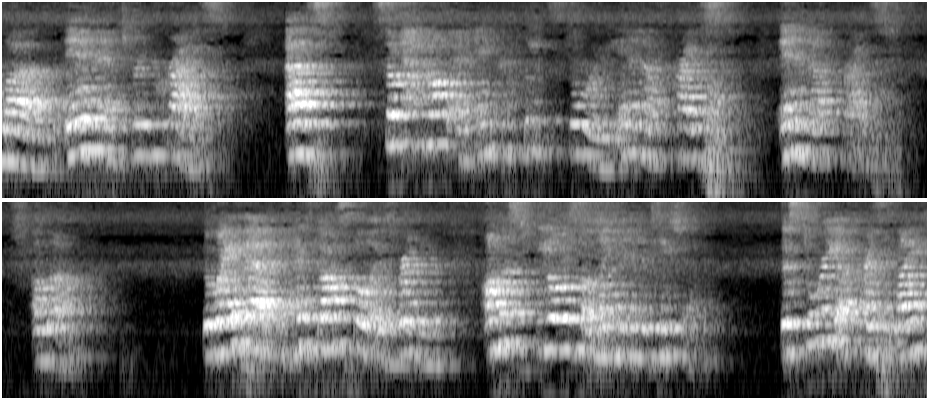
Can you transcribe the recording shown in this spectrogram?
Love in and through Christ as somehow an incomplete story in and of Christ, in and of Christ alone. The way that his gospel is written almost feels like an invitation. The story of Christ's life,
